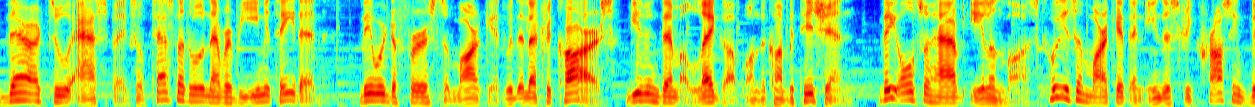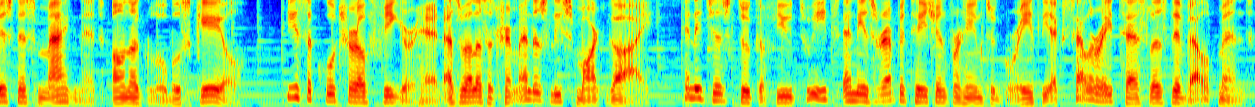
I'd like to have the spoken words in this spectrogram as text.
there are two aspects of Tesla that will never be imitated. They were the first to market with electric cars, giving them a leg up on the competition. They also have Elon Musk, who is a market and industry crossing business magnet on a global scale. He is a cultural figurehead as well as a tremendously smart guy, and it just took a few tweets and his reputation for him to greatly accelerate Tesla's development.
